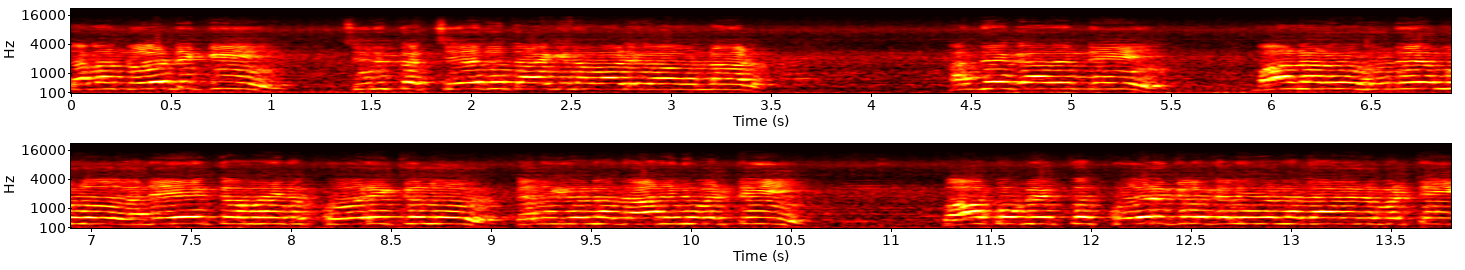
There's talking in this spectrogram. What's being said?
తన నోటికి చిరుక చేదు తాగిన వాడిగా ఉన్నాడు. అంతేకాదండి మానవుడు హృదయంలో అనేకమైన కోరికలు కలిగి ఉన్న దానిని బట్టి పాపం యొక్క కోరికలు కలిగి ఉన్న దానిని బట్టి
